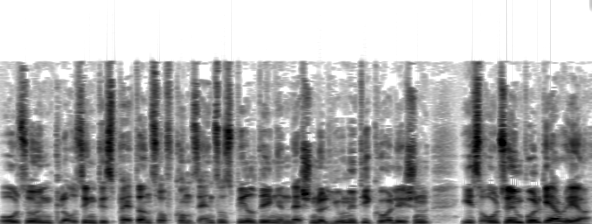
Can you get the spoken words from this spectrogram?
also in closing these patterns of consensus building and national unity coalition, is also in Bulgaria.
